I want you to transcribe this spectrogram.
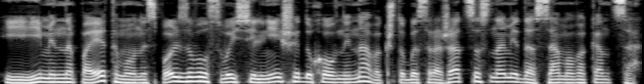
и именно поэтому он использовал свой сильнейший духовный навык, чтобы сражаться с нами до самого конца.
